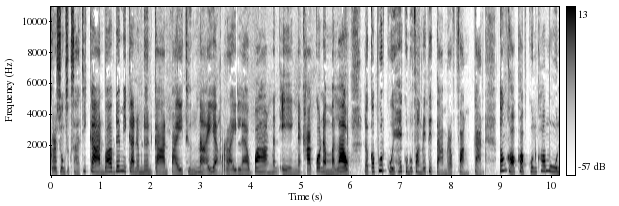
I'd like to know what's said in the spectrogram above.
กระทรวงศึกษาธิการว่าได้มีการดำเนินการไปถึงไหนอย่างไรแล้วบ้างนั่นเองนะคะ ก็นำมาเล่า แล้วก็พูดคุยให้คุณผู้ฟังได้ติดตามรับฟังกัน ต้องขอขอบคุณข้อมูล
